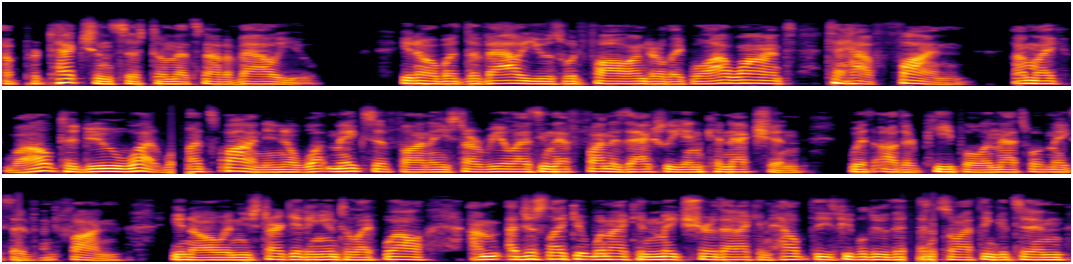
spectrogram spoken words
a protection system that's not a value you know but the values would fall under like well i want to have fun I'm like, well, to do what? What's fun? You know, what makes it fun? And you start realizing that fun is actually in connection with other people, and that's what makes the event fun. You know, and you start getting into like, well, I'm I just like it when I can make sure that I can help these people do this. And so I think it's in,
